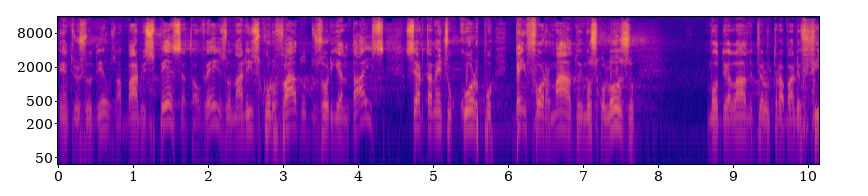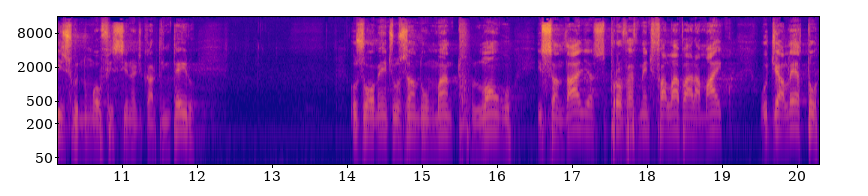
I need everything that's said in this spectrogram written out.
entre os judeus, a barba espessa, talvez, o nariz curvado dos orientais, certamente o corpo bem formado e musculoso, modelado pelo trabalho físico numa oficina de carpinteiro, usualmente usando um manto longo e sandálias, provavelmente falava aramaico, o dialeto,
